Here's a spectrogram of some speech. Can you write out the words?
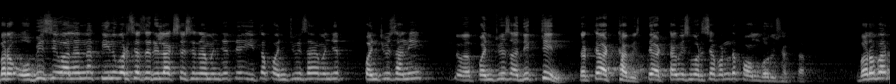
बरं ओबीसी वाल्यांना तीन वर्षाचं रिलॅक्सेशन आहे म्हणजे ते इथं पंचवीस आहे म्हणजे पंचवीस आणि पंचवीस अधिक तीन तर ते अठ्ठावीस. ते अठ्ठावीस वर्षापर्यंत फॉर्म भरू शकतात. बरोबर?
